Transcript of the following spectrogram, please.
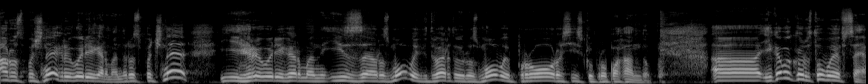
А розпочне Григорій Герман. Розпочне і Григорій Герман із розмови, відвертої розмови про російську пропаганду, яка використовує все:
